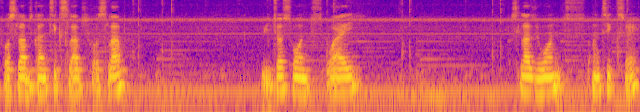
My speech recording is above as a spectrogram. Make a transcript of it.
for slabs you can tick slabs for slab. We just want y slabs we want on tick sorry.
